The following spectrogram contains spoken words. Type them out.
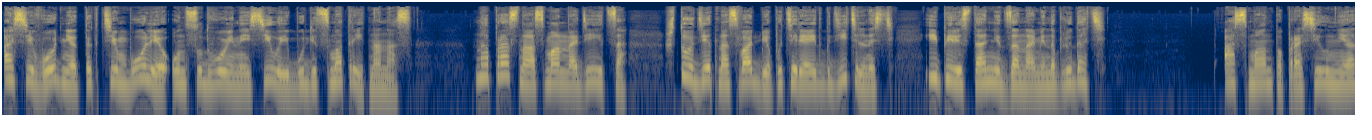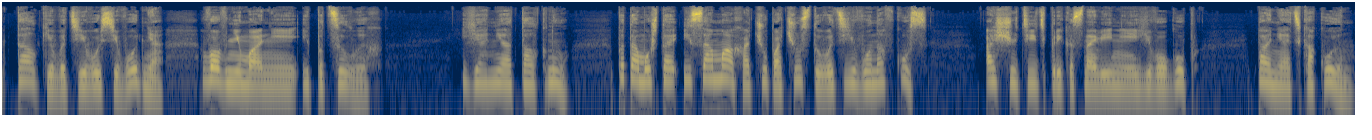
а сегодня так тем более он с удвоенной силой будет смотреть на нас. Напрасно Осман надеется, что дед на свадьбе потеряет бдительность и перестанет за нами наблюдать. Осман попросил не отталкивать его сегодня во внимании и поцелуях. Я не оттолкну, потому что и сама хочу почувствовать его на вкус, ощутить прикосновение его губ, понять, какой он.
